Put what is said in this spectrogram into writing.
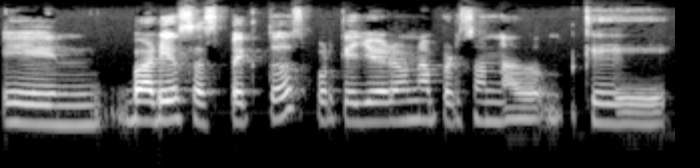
en varios aspectos, porque yo era una persona que,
